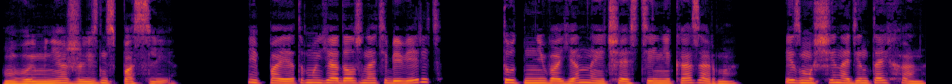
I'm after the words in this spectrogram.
«Вы мне жизнь спасли». «И поэтому я должна тебе верить? Тут не военные части и не казарма. Из мужчин один Тайхан,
